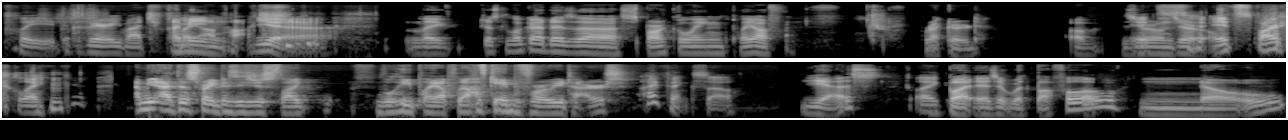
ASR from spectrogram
played very much I mean, hockey. yeah. Like, just look at his uh sparkling playoff record of zero and zero. It's sparkling. I mean, at this rate, does he just like? Will he play a playoff game before he retires? I think so. yes, Like, but is it with Buffalo? No.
